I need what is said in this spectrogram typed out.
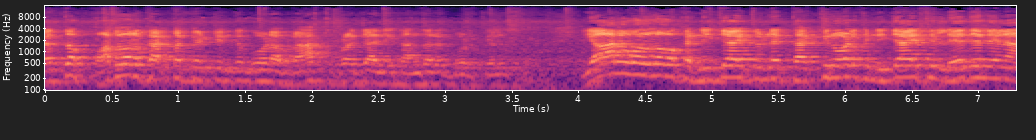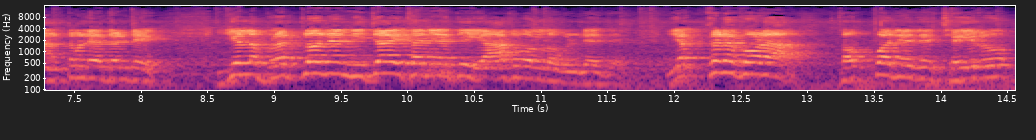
పెద్ద పదవులు కట్టబెట్టింది కూడా రాష్ట్ర ప్రజానికి అందరికి కూడా తెలుసు. యాదవుల్లో ఒక నిజాయితీ ఉండే తక్కినోడికి నిజాయితీ లేదని నేను అనటం లేదండి. వీళ్ళ బ్లడ్లోనే నిజాయితీ అనేది యాదవుల్లో ఉండేది. ఎక్కడ కూడా తప్పు అనేది చేయరు.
